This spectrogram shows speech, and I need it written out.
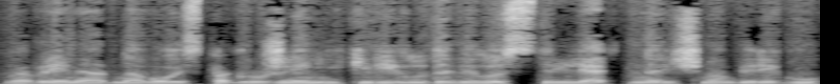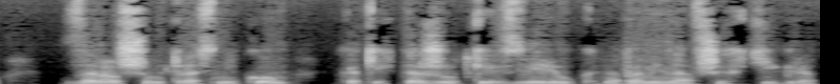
Во время одного из погружений Кириллу довелось стрелять на речном берегу, заросшим тростником каких-то жутких зверюк, напоминавших тигров.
